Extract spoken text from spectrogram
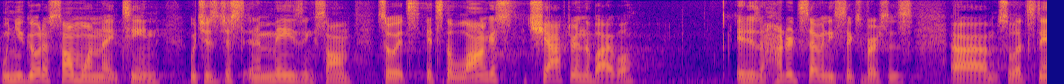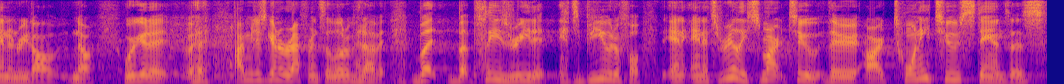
when you go to Psalm 119, which is just an amazing psalm, so it's, it's the longest chapter in the Bible. It is 176 verses. Um, so let's stand and read all. No, we're gonna. I'm just gonna reference a little bit of it, but but please read it. It's beautiful, and and it's really smart too. There are 22 stanzas,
